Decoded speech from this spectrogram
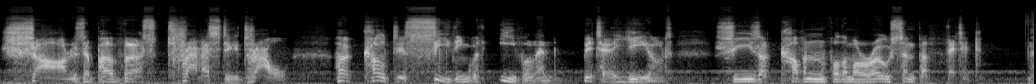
Shar is a perverse travesty, Drow. Her cult is seething with evil and bitter yield. She's a coven for the morose and pathetic.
